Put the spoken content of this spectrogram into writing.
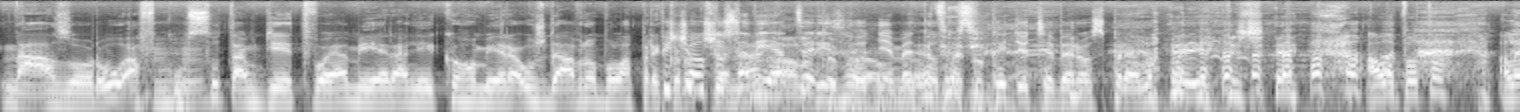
názoru a vkusu, mm-hmm. tam, kde je tvoja miera, niekoho miera už dávno bola prekročená. Pičo, to sa viacerí zhodneme, to, ako keď o tebe rozprávam. ale potom, ale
